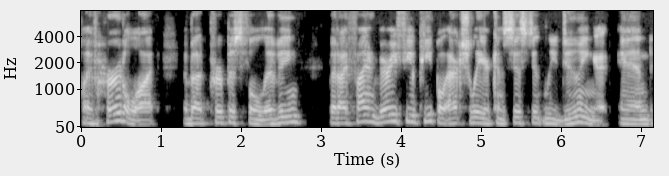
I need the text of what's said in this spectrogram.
have heard a lot about purposeful living but I find very few people actually are consistently doing it. And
